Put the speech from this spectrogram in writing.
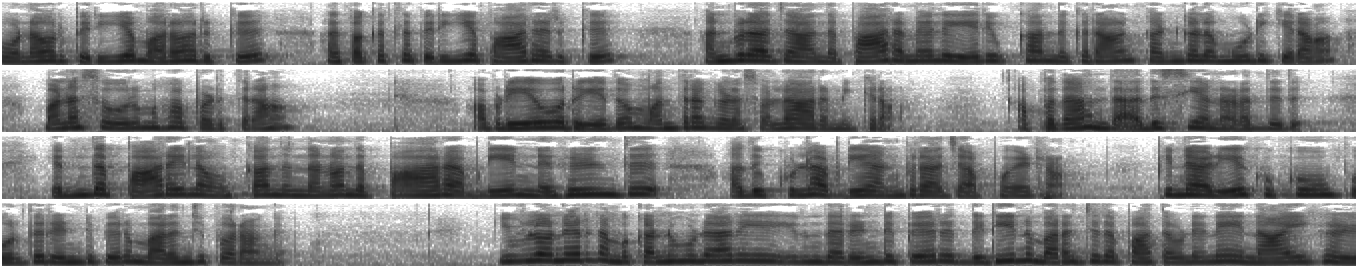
போனால் ஒரு பெரிய மரம் இருக்குது அது பக்கத்தில் பெரிய பாறை இருக்குது அன்புராஜா அந்த பாறை மேலே ஏறி உட்காந்துக்கிறான் கண்களை மூடிக்கிறான். மனசை ஒருமுகப்படுத்துகிறான் அப்படியே ஒரு ஏதோ மந்திரங்களை சொல்ல ஆரம்பிக்கிறான். அப்போ தான் அந்த அதிசயம் நடந்தது. எந்த பாறையில் அவன் உட்காந்துருந்தானோ அந்த பாறை அப்படியே நெகிழ்ந்து அதுக்குள்ளே அப்படியே அன்புராஜா போயிடுறான். பின்னாடியே குக்குவும் போகிறது ரெண்டு பேரும் மறைஞ்சு போகிறாங்க இவ்வளோ நேரம் நம்ம கண்ணு முன்னாடி இருந்த ரெண்டு பேர் திடீர்னு மறைஞ்சதை பார்த்த உடனே நாய்கள்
